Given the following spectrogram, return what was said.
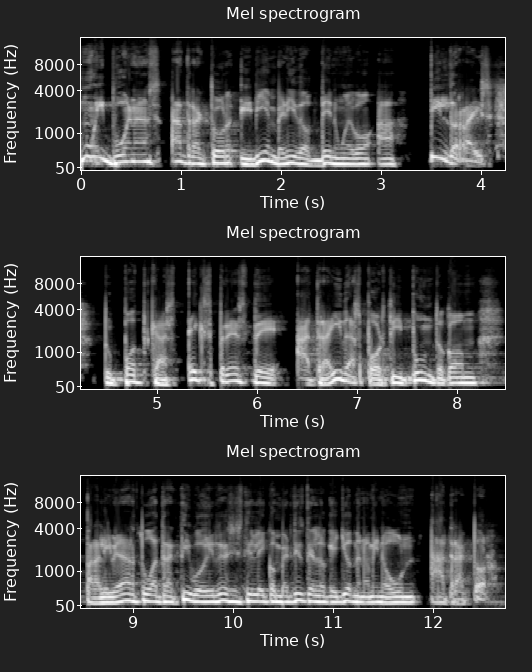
Muy buenas, atractor, y bienvenido de nuevo a Pildorrais, tu podcast express de atraídasporti.com para liberar tu atractivo irresistible y convertirte en lo que yo denomino un atractor.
